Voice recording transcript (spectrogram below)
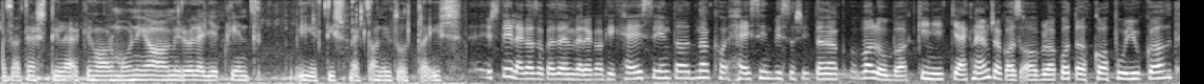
Ez a testi-lelki harmónia, amiről egyébként írt is, meg tanította is. És tényleg azok az emberek, akik helyszínt adnak, helyszínt biztosítanak, valóban kinyitják nem csak az ablakot, a kapujukat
